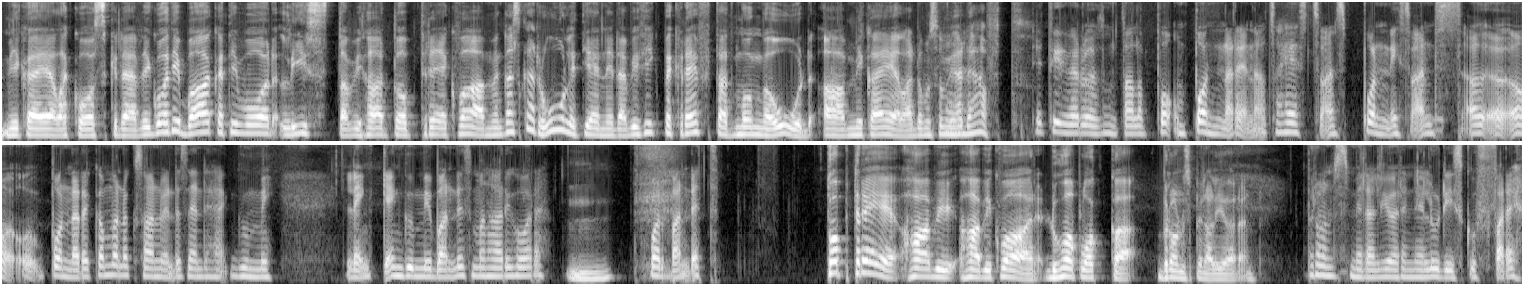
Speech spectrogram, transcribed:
Mikaela Kosk där. Vi går tillbaka till vår lista, vi har topp tre kvar, men ganska roligt Jenny där vi fick bekräftat många ord av Mikaela, de som vi hade haft. Det tycker jag är roligt som talar po- om ponnaren, alltså hästsvans, ponnisvans. Och, och, och ponnare kan man också använda sen det här gummilänken, gummibandet som man har i håret. Mm. Hårbandet. Topp tre har vi, har vi kvar. Du har plockat bronsmedaljören. Bronsmedaljören är luddiskuffare.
